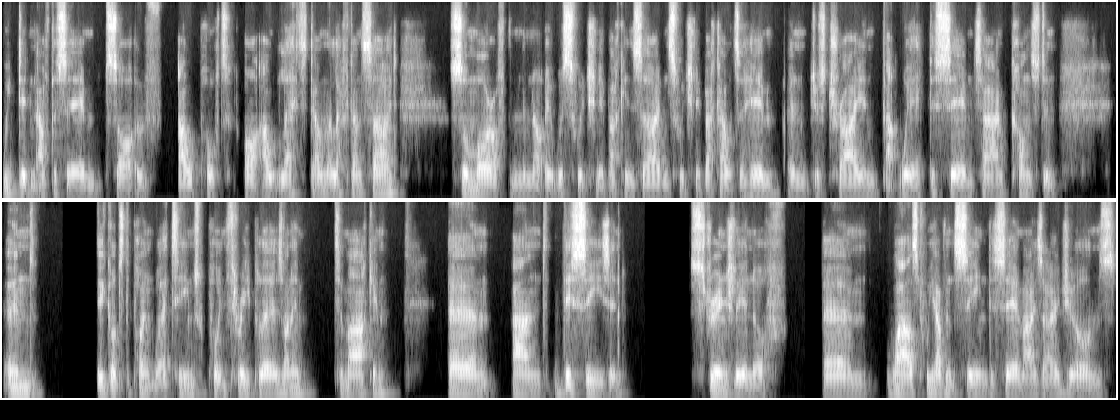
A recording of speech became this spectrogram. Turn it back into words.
we didn't have the same sort of output or outlet down the left hand side. So more often than not, it was switching it back inside and switching it back out to him and just trying that way at the same time, constant. And it got to the point where teams were putting three players on him to mark him. Um, and this season, strangely enough, um, whilst we haven't seen the same Isaiah Jones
